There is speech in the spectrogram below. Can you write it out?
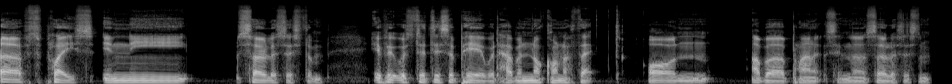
Earth's place in the solar system, if it was to disappear, would have a knock on effect on other planets in the solar system?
